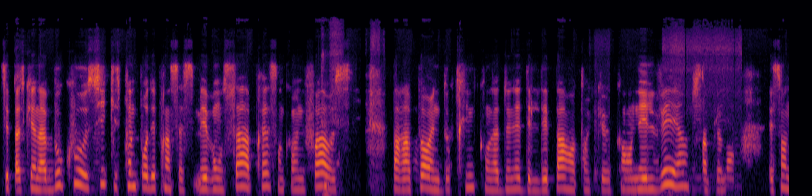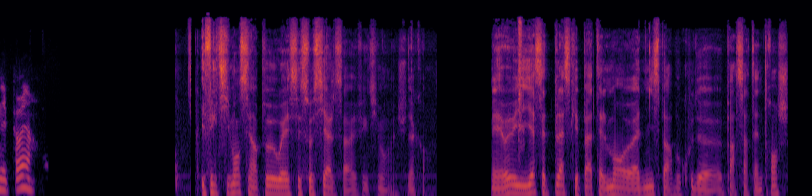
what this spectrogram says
c'est parce qu'il y en a beaucoup aussi qui se prennent pour des princesses. Mais bon, ça, après, c'est encore une fois aussi par rapport à une doctrine qu'on a donnée dès le départ en tant que quand on est élevé, hein, tout simplement. Et ça, on n'y peut rien. Effectivement, c'est un peu, ouais, c'est social, ça, effectivement, je suis d'accord. Mais oui, il y a cette place qui n'est pas tellement euh, admise par beaucoup de, par certaines tranches.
